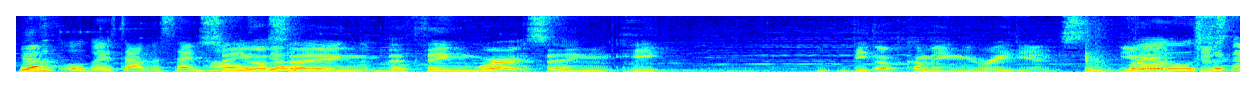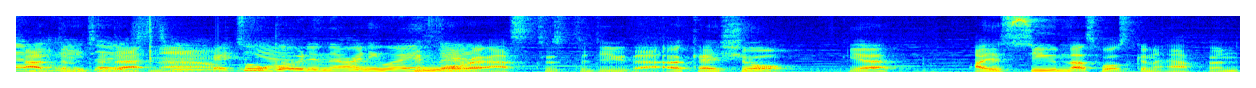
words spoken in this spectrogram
Yeah. All goes down the same So hole. you're Yeah. saying the thing where it's saying heat the upcoming ingredients, We're you're also just gonna add them heat to that those now two. It's all Yeah. going in there anyway, isn't before it? it asks us to do that. Okay, sure. Yeah. I assume that's what's going to happen.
